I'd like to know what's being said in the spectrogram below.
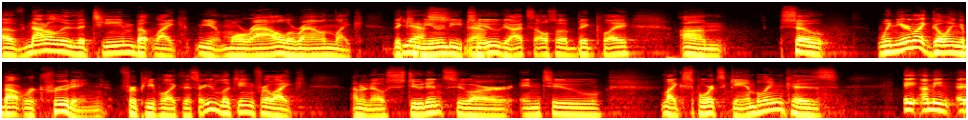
of not only the team but like you know morale around like the Yes, community yeah. too. That's also a big play. Um, so when you're like going about recruiting for people like this, are you looking for like I don't know students who are into like sports gambling? Because I mean, uh,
